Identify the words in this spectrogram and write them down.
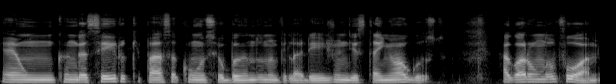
é um cangaceiro que passa com o seu bando no vilarejo onde está em Augusto. Agora um novo homem.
